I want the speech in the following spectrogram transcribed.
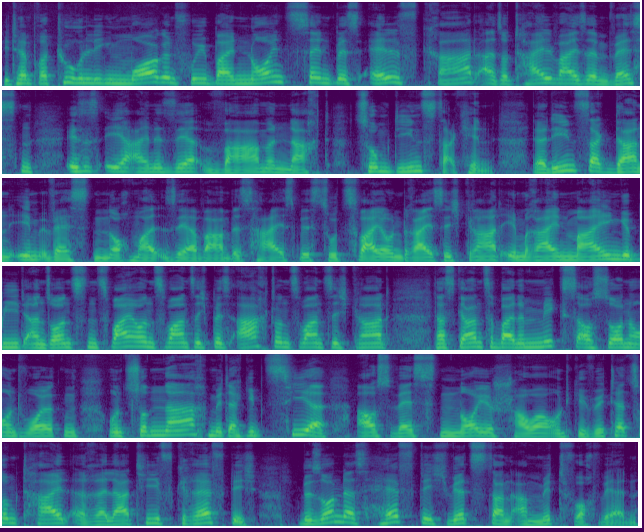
Die Temperaturen liegen morgen früh bei 19 bis 11 Grad, also teilweise im Westen ist es eher eine sehr warme Nacht zum Dienstag hin. Der Dienstag dann im Westen nochmal sehr warm bis heiß, bis zu 32 Grad im Rhein-Main-Gebiet, ansonsten 22 bis 28 Grad. Das Ganze bei einem Mix aus Sonne und Wolken und zum Nachmittag gibt es hier aus Westen neue Schauer und Gewitter, zum Teil relativ kräftig. Besonders heftig wird es dann am Mittwoch werden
